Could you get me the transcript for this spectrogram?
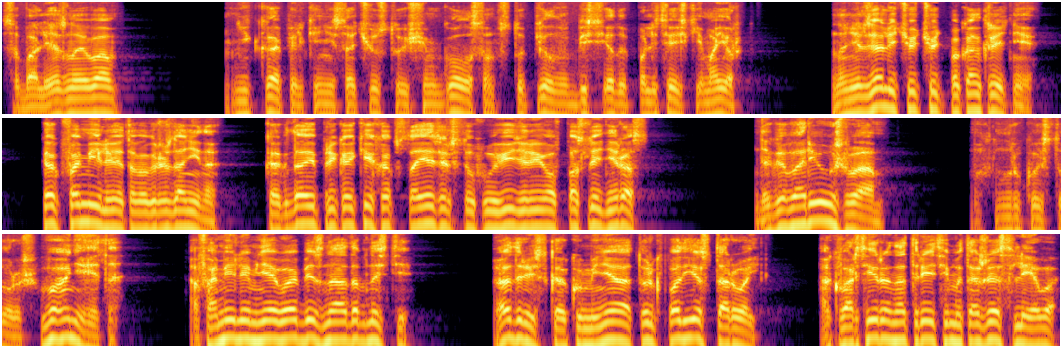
«Соболезную вам». Ни капельки не сочувствующим голосом вступил в беседу полицейский майор. Но нельзя ли чуть-чуть поконкретнее? Как фамилия этого гражданина? Когда и при каких обстоятельствах вы видели его в последний раз? Да говорю уж вам, махнул рукой сторож. Ваня это. А фамилия мне его без надобности. Адрес, как у меня, только подъезд второй, а квартира на третьем этаже слева.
